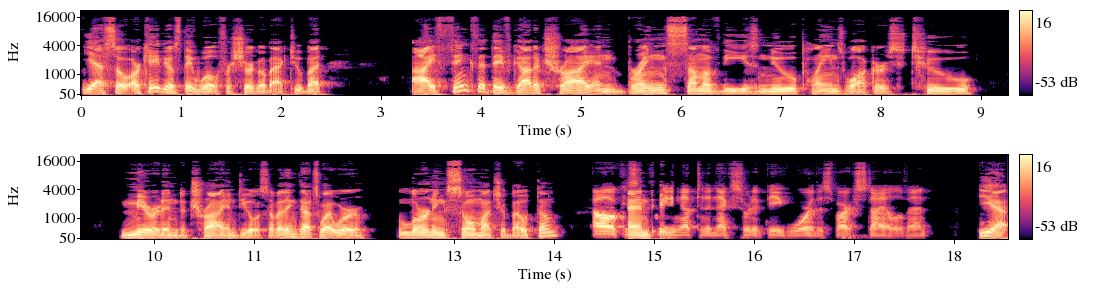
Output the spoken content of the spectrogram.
Yeah, so Arcavios they will for sure go back to, but I think that they've got to try and bring some of these new planeswalkers to Mirrodin to try and deal with stuff. I think that's why we're learning so much about them. Oh, because And it's leading up to the next sort of big War of the Sparks style event. Yeah,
